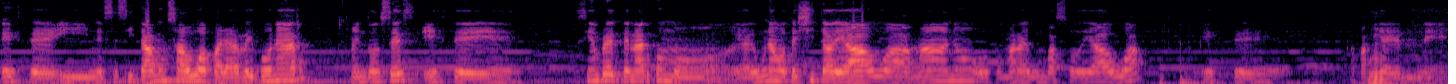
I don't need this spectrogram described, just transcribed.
este, y necesitamos agua para reponer. Entonces, este, siempre tener como alguna botellita de agua a mano o tomar algún vaso de agua. Este, capaz que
